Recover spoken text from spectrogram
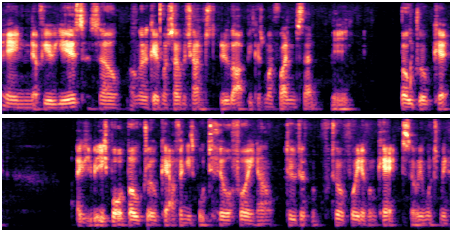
in a few years, so I'm going to give myself a chance to do that because my friend sent me bow drill kit. He's bought a bow drill kit. I think he's bought two or three now, two different, two or three different kits. So he wants me.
